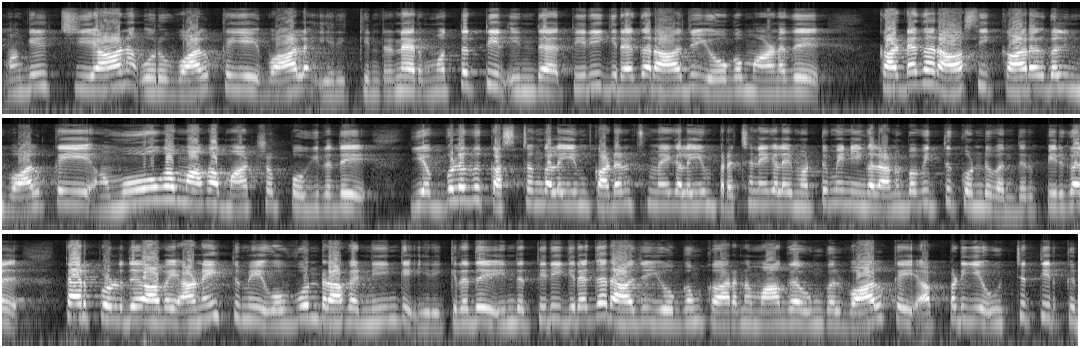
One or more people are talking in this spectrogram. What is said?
மகிழ்ச்சியான ஒரு வாழ்க்கையை வாழ இருக்கின்றனர். மொத்தத்தில் இந்த திரிகிரக ராஜயோகமானது கடக ராசிக்காரர்களின் வாழ்க்கையை அமோகமாக மாற்றப் போகிறது. எவ்வளவு கஷ்டங்களையும் கடன் சுமைகளையும் பிரச்சனைகளை மட்டுமே நீங்கள் அனுபவித்து கொண்டு வந்திருப்பீர்கள். தற்பொழுது அவை அனைத்துமே ஒவ்வொன்றாக நீங்க இருக்கிறது. இந்த திரிகிரக ராஜயோகம் காரணமாக உங்கள் வாழ்க்கை அப்படியே உச்சத்திற்கு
